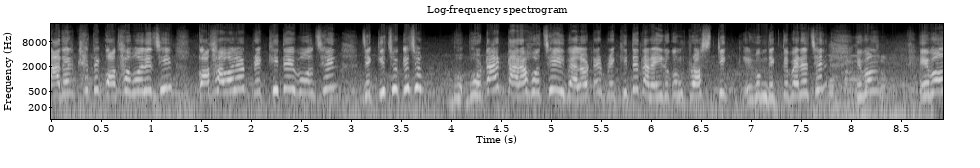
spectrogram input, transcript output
তাদের সাথে কথা বলেছি। কথা বলার প্রেক্ষিতেই বলছেন যে কিছু কিছু ভোটার তারা হচ্ছে এই ব্যালটের প্রেক্ষিতে তারা এরকম ক্রস টিক এরকম দেখতে পেরেছেন। এবং এবং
